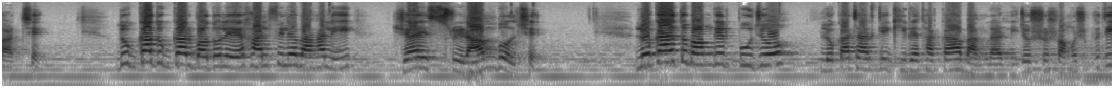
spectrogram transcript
বাড়ছে। দুগ্গা দুগ্গার বদলে হালফিলে বাঙালি, জয় শ্রীরাম বলছে। লোকায়ত বঙ্গের পুজো, লোকাচারকে ঘিরে থাকা বাংলার নিজস্ব সংস্কৃতি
